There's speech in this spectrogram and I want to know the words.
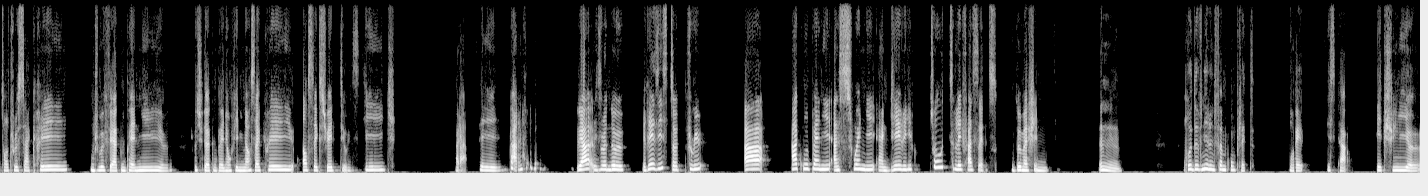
temple sacré, je me fais accompagner, euh, je me suis fait accompagner en féminin sacré, en sexualité holistique. Voilà. Là, je ne résiste plus à accompagner, à soigner, à guérir toutes les facettes de ma féminité. Hmm. Redevenir une femme complète. Ouais, C'est ça. Et puis, euh,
